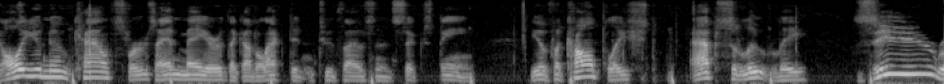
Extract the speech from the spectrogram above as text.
all you new councilors and mayor that got elected in 2016, you've accomplished absolutely zero.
